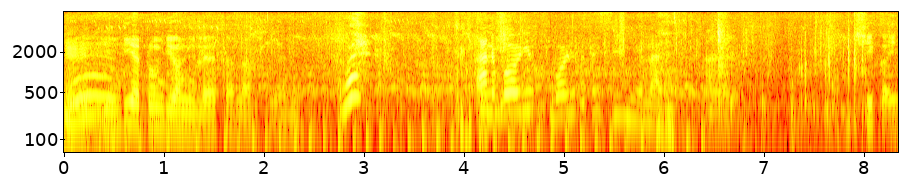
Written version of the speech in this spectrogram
Mm. nimbie tu mbio nileta alafu yani. we ani boli boli kute simu yenali shika hii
